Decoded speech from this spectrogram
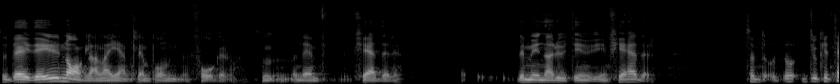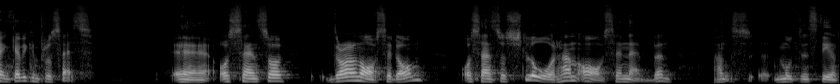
Så det, det, är ju naglarna egentligen på en fågel, som, men det är en fjäder. Det mynnar ut i en fjäder. Så då, då, du kan tänka vilken process. Eh, och sen så drar han av sig dem och sen så slår han av sig näbben han, mot en sten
